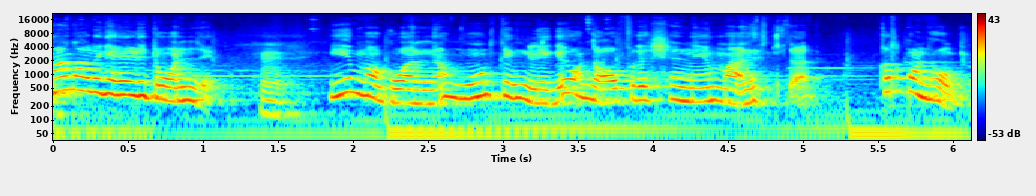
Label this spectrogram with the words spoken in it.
ನಾನು ಅವರಿಗೆ ಹೇಳಿದ್ದು ಒಂದೇ. ಈ ಮಗುವನ್ನ ಮೂರು ತಿಂಗಳಿಗೆ ಒಂದು ಆಪರೇಷನ್ ಮಾಡಿಸ್ತಾರೆ ಕರ್ಕೊಂಡು ಹೋಗಿ.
